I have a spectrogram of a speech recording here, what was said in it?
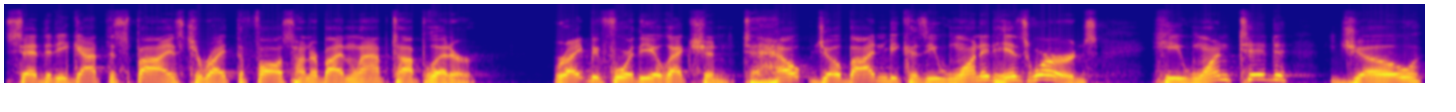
said that he got the spies to write the false Hunter Biden laptop letter right before the election to help Joe Biden because he wanted his words. He wanted Joe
